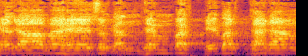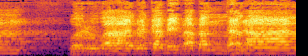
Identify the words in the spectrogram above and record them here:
यजामहे सुगन्धिम् पष्टिवर्धनम् उर्वारुकमिव बन्धनान्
